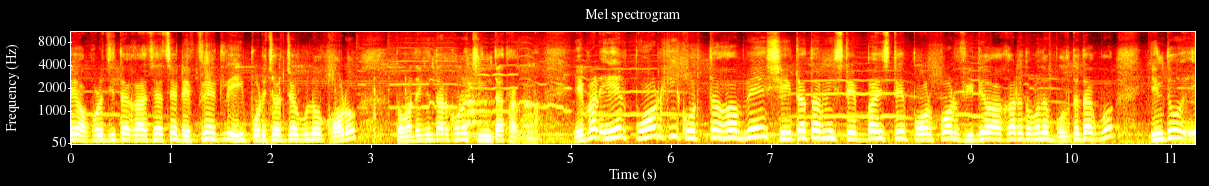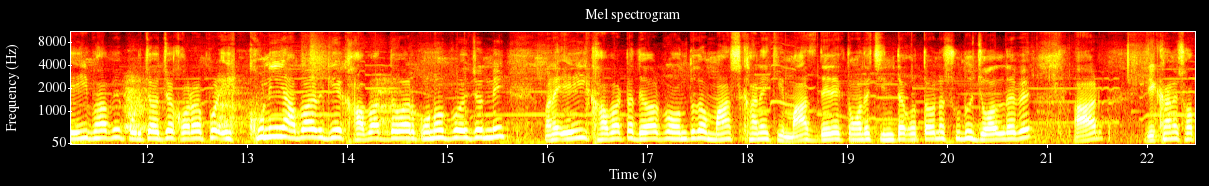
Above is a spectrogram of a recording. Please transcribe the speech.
এই অপরাজিতা গাছ আছে ডেফিনেটলি এই পরিচর্যাগুলো করো। তোমাদের কিন্তু আর কোনো চিন্তা থাকবে না। এবার এরপর কি করতে হবে সেটা তো আমি স্টেপ বাই স্টেপ পর পর ভিডিও আকারে তোমাদের বলতে থাকব। কিন্তু এইভাবে পরিচর্যা করার পর এক্ষুনি আবার গিয়ে খাবার দেওয়ার কোনো প্রয়োজন নেই। মানে এই খাবারটা দেওয়ার পর অন্তত মাস খানে কি, মাস দেড়েক তোমাদের চিন্তা করতে হবে না, শুধু জল দেবে। আর যেখানে সব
